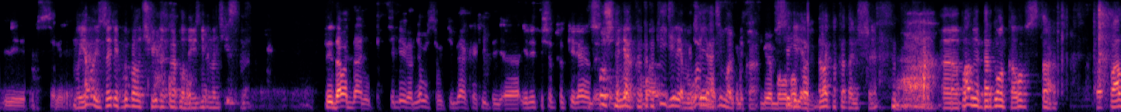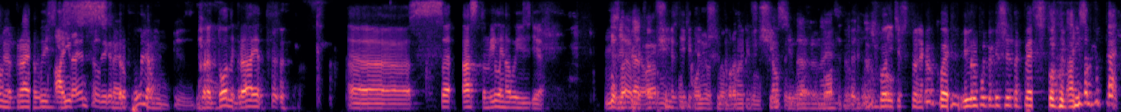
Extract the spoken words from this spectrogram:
не представляю. Ну, я бы из этих выбрал очевидно Гордона, из пенальтистов. Ты давай, Даня, к тебе вернемся. У тебя какие-то... э, Или ты все-таки реально... Слушай, нет, какие дилеммы? Я бы дилеммы. так? Давай пока дальше. Э, Палмер, Гордон, кого в старт? Палмер играет выезде А, с. Ливерпулем. Гордон играет э, с Астон Виллой на выезде. Не знаю, Ребят, мне вообще не конечно, против Челси даже на 25 это. Вы очков. Гоните, что ли, какой? Ливерпуль побежит опять 100. Они 5.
